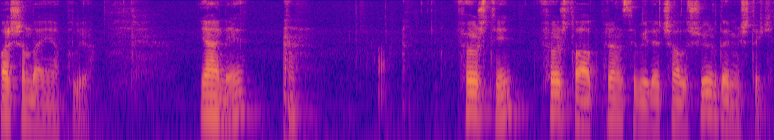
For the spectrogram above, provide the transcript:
başından yapılıyor. Yani first in, first out prensibiyle çalışıyor demiştik.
